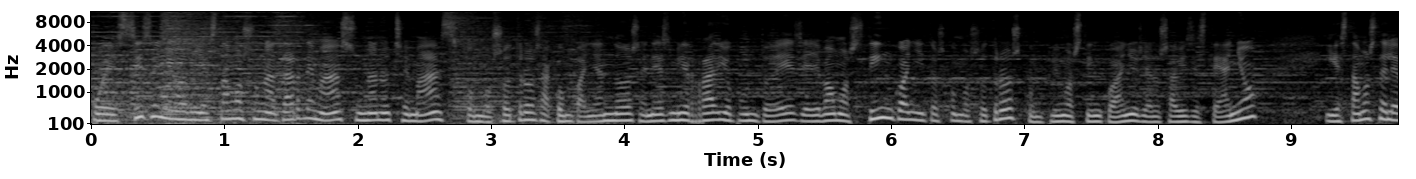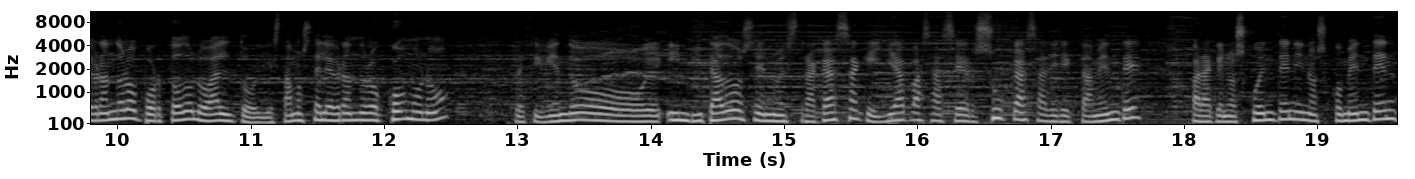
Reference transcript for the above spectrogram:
Pues sí, señor, y estamos una tarde más, una noche más con vosotros, acompañándoos en esmirradio.es. Ya llevamos cinco añitos con vosotros, cumplimos cinco años, ya lo sabéis, este año, y estamos celebrándolo por todo lo alto, y estamos celebrándolo, cómo no, recibiendo invitados en nuestra casa, que ya pasa a ser su casa directamente, para que nos cuenten y nos comenten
